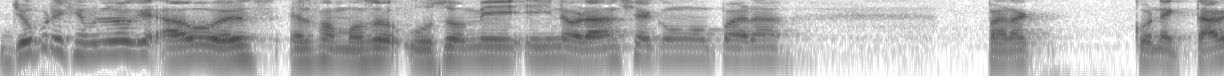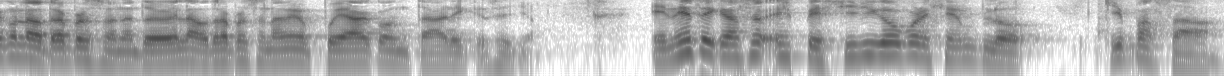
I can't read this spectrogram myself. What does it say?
yo por ejemplo lo que hago es el famoso uso mi ignorancia como para, para conectar con la otra persona, entonces la otra persona me pueda contar y qué sé yo. En este caso específico, por ejemplo, ¿qué pasaba?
